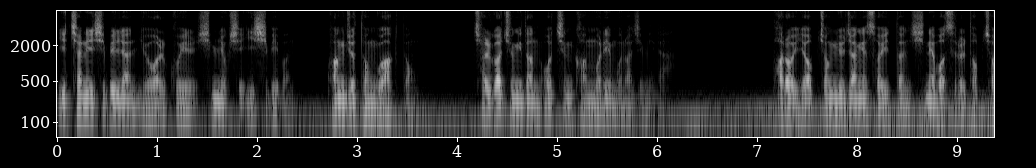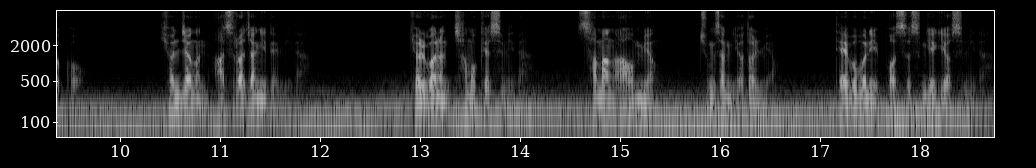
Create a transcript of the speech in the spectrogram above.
2021년 6월 9일 16시 22분 광주 동구학동 철거 중이던 5층 건물이 무너집니다. 바로 옆 정류장에 서 있던 시내버스를 덮쳤고 현장은 아수라장이 됩니다. 결과는 참혹했습니다. 사망 9명, 중상 8명, 대부분이 버스 승객이었습니다.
